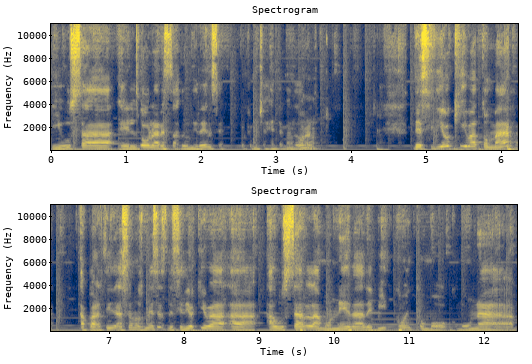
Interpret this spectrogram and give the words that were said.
y usa el dólar estadounidense, porque mucha gente manda dólar. Decidió que iba a tomar a partir de hace unos meses decidió que iba a, usar la moneda de Bitcoin como, como una,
